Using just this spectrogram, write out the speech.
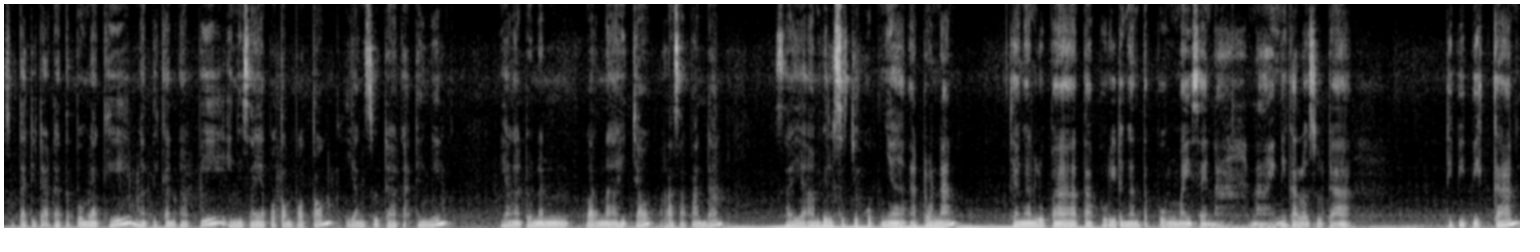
sudah tidak ada tepung lagi. Matikan api. Ini saya potong-potong. Yang sudah agak dingin yang adonan warna hijau rasa pandan saya ambil secukupnya adonan. Jangan lupa taburi dengan tepung maizena. Nah ini kalau sudah dipipihkan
